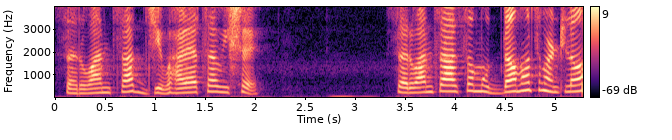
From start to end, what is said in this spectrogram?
सर्वांचा जिव्हाळ्याचा विषय. सर्वांचा असं मुद्दामच म्हटलं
